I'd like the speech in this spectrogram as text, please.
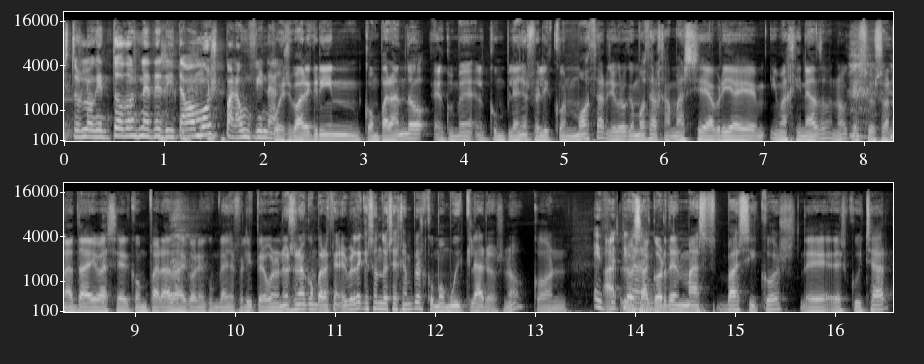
Esto es lo que todos necesitábamos para un final. Pues Val Green comparando el, cumple- el cumpleaños feliz con Mozart, yo creo que Mozart jamás se habría eh, imaginado ¿no? que su sonata iba a ser comparada con el cumpleaños feliz. Pero bueno, no es una comparación. Es verdad que son dos ejemplos como muy claros, ¿no? Con a- los acordes más básicos de, de escuchar.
